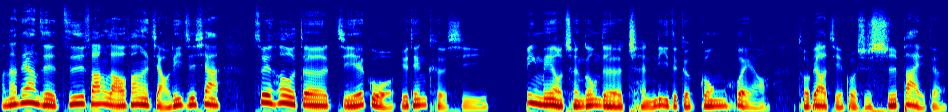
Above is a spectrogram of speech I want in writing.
好，那这样子，资方劳方的角力之下，最后的结果有点可惜，并没有成功的成立这个工会哦。投票结果是失败的。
